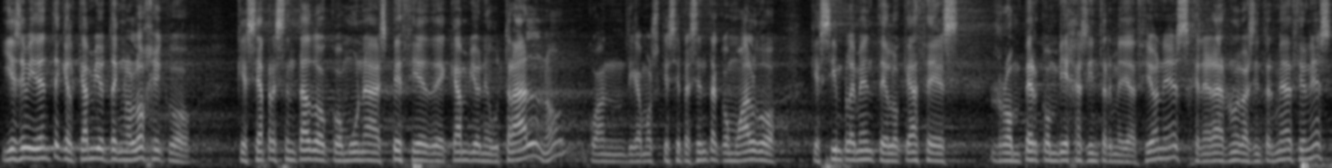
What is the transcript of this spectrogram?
Y es evidente que el cambio tecnológico que se ha presentado como una especie de cambio neutral, ¿no? Cuando, digamos que se presenta como algo que simplemente lo que hace es romper con viejas intermediaciones, generar nuevas intermediaciones,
